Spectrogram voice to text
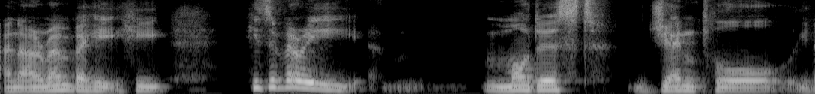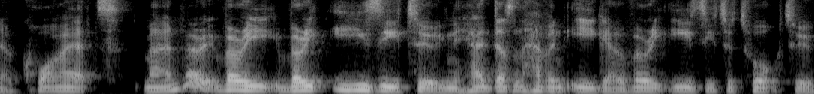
And I remember he he he's a very modest, gentle, you know, quiet man, very, very, very easy to, you know, he doesn't have an ego, very easy to talk to.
